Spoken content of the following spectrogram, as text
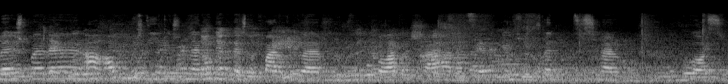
mas para há algumas dicas, nomeadamente nesta parte da, da palavra-chave, etc., que é muito importante posicionar o negócio.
